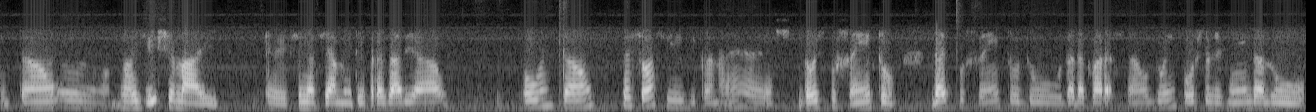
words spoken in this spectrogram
Então, não existe mais é, financiamento empresarial ou então pessoa física, né? 2%, 10% do, da declaração do imposto de renda do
